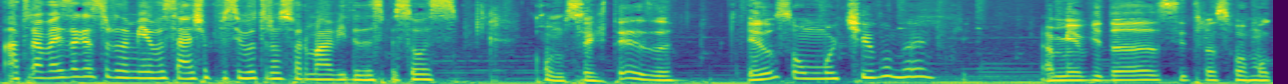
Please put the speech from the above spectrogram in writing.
Através da gastronomia, você acha possível transformar a vida das pessoas? Com certeza. Eu sou um motivo, né? A minha vida se transformou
